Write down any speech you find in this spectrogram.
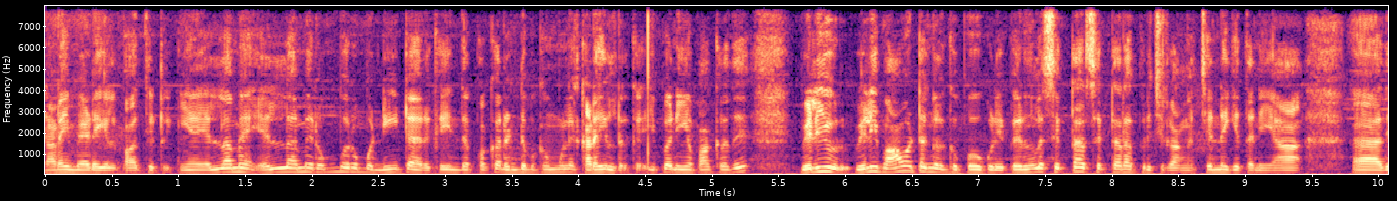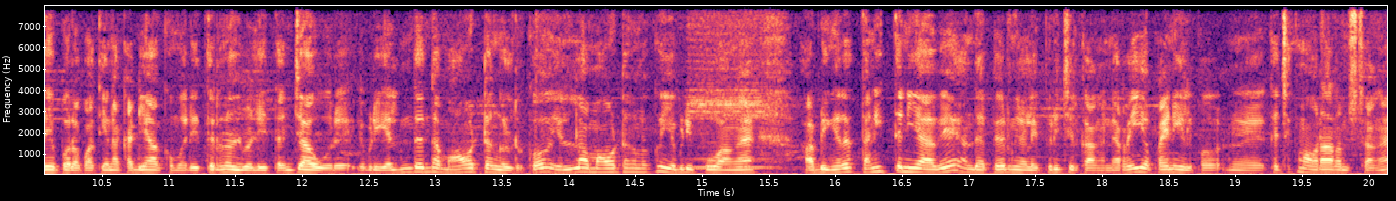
நடைமேடைகள் பார்த்துட்ருக்கீங்க எல்லாமே எல்லாமே ரொம்ப ரொம்ப நீட்டாக இருக்குது இந்த பக்கம் ரெண்டு பக்கமும் கடைகள் இருக்குது இப்போ நீங்கள் பார்க்குறது வெளியூர் வெளி மாவட்டங்களுக்கு போகக்கூடிய பேருந்துகளை செக்டார் செக்டாராக பிரிச்சிருக்காங்க. சென்னைக்கு தனியாக அதே போல் பார்த்தீங்கன்னா கன்னியாகுமரி திருநெல்வேலி தஞ்சாவூர் இப்படி எந்தெந்த மாவட்டங்கள் இருக்கோ எல்லா மாவட்டங்களுக்கும் எப்படி போவாங்க அப்படிங்கிறத தனித்தனியாகவே அந்த பேருந்து நிலையை பிரிச்சிருக்காங்க. நிறைய பயணிகள் இப்போ எக்கச்சக்கமாக வர ஆரம்பிச்சிட்டாங்க.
